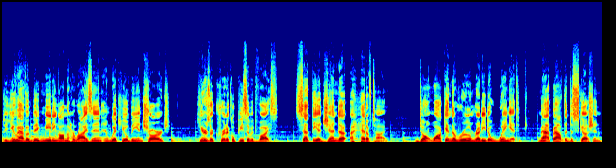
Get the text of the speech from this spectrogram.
Do you have a big meeting on the horizon in which you'll be in charge? Here's a critical piece of advice set the agenda ahead of time. Don't walk in the room ready to wing it. Map out the discussion,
